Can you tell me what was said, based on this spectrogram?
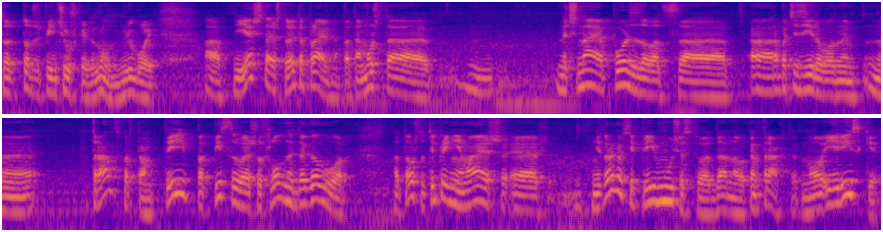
тот, тот же пинчушка, ну, любой. А, я считаю, что это правильно, потому что начиная пользоваться э, роботизированным э, транспортом, ты подписываешь условный договор о том, что ты принимаешь э, не только все преимущества данного контракта, но и риски.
